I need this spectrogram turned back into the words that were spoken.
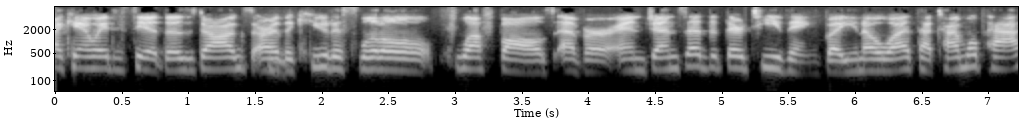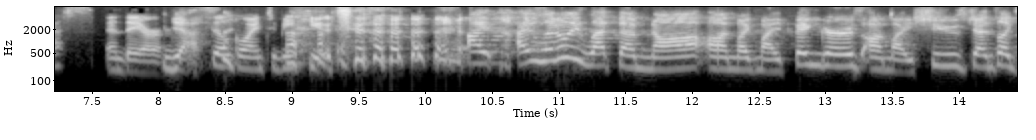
I can't wait to see it. Those dogs are the cutest little fluff balls ever. And Jen said that they're teething, but you know what? That time will pass and they are yes. still going to be cute. I, I literally let them gnaw on like my fingers, on my shoes. Jen's like,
